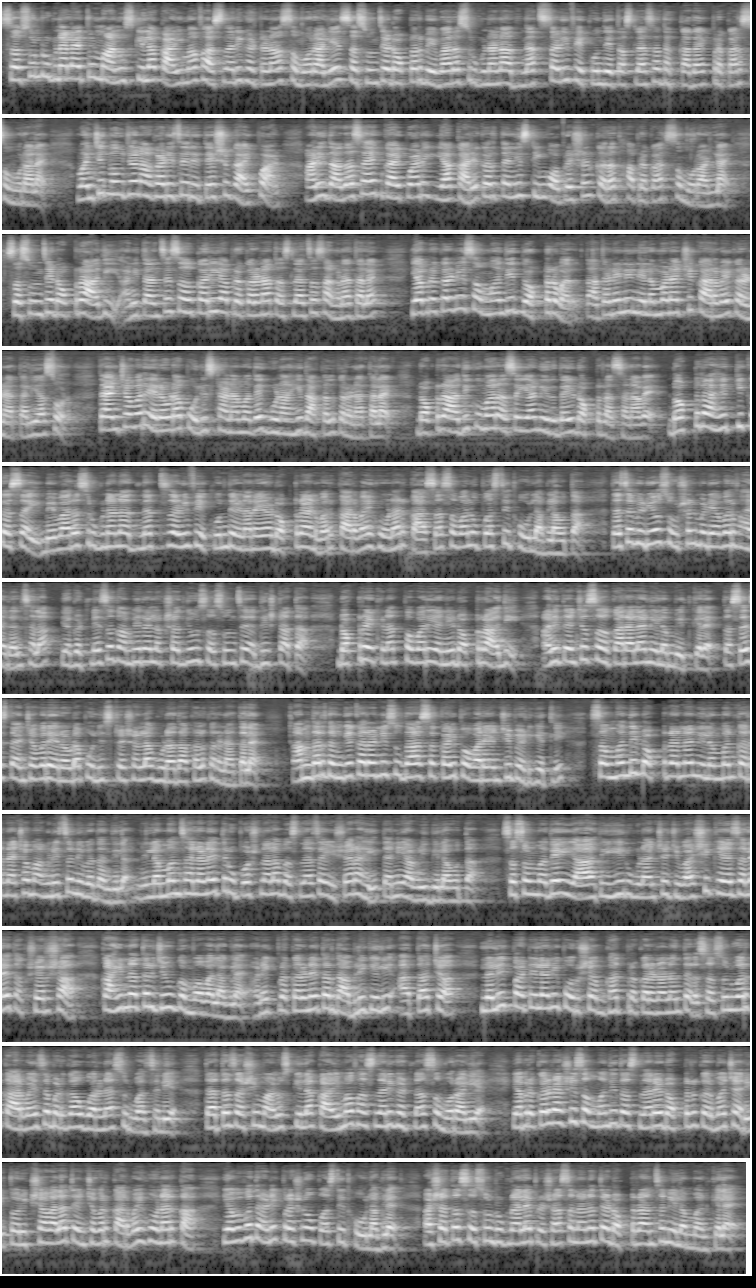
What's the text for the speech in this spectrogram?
Sassoon रुग्णालयातून माणुसकीला काळीमा फासणारी घटना समोर आली आहे. ससूनचे डॉक्टर बेवारस रुग्णांना अज्ञात स्थळी फेकून देत असल्याचा धक्कादायक प्रकार समोर आलाय. वंचित बहुजन आघाडीचे रितेश गायकवाड आणि दादासाहेब गायकवाड या कार्यकर्त्यांनी स्टिंग ऑपरेशन करत हा प्रकार समोर आणलाय. ससूनचे डॉक्टर आदी आणि त्यांचे सहकारी या प्रकरणात असल्याचं सांगण्यात आलंय. या प्रकरणी संबंधित डॉक्टरवर तातडीने निलंबनाची कारवाई करण्यात आली असून त्यांच्यावर येरवडा पोलीस ठाण्यामध्ये गुन्हाही दाखल करण्यात आलाय. डॉक्टर आदिकुमार असे या निर्दयी डॉक्टर नाव आहे डॉक्टर आहेत की कसाई बेवारस रुग्णांना अज्ञात स्थळी फेकून देणाऱ्या या डॉक्टरांवर कारवाई होणार का? असा सवाल उपस्थित होऊ लागला होता. त्याचा व्हिडिओ सोशल मीडियावर व्हायरल झाला. या घटनेचं गांभीर्य लक्षात घेऊन ससूनचे अधिष्ठाता डॉक्टर एकनाथ पवार यांनी डॉक्टर आदी आणि त्यांच्या सहकार्याला निलंबित केलंय. तसेच त्यांच्यावर येरवडा पोलीस स्टेशनला गुन्हा दाखल करण्यात आलाय. आमदार दंगेकरांनी सुद्धा आज सकाळी पवार यांची भेट घेतली. संबंधित डॉक्टरांना निलंबन करण्याच्या मागणीचं निवेदन दिलं. निलंबन झालं नाही तर उपोषणाला बसण्याचा इशाराही त्यांनी यावेळी दिला होता. ससूनमध्ये याआधीही रुग्णांच्या जीवाशी खेळ झालेत. अक्षरशः काहींना तर जीव गमवावा लागलाय. अनेक प्रकरणे तर दाबली गेली. आताच्या ललित पाटील आणि पौरुष अपघात प्रकरणानंतर ससूनवर कारवाईचा बडगा उगारण्यास सुरुवात झाली आहे. त्यातच अशी माणुसकीला काळीमा फासणारी घटना समोर आली आहे. या प्रकरणाशी संबंधित असणारे डॉक्टर कर्मचारी तो रिक्षावाला त्यांच्यावर कारवाई होणार का? याबाबत अनेक प्रश्न उपस्थित होऊ लागलेत. अशातच ससून रुग्णालय प्रशासनानं त्या डॉक्टरांचं निलंबन केलंय.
